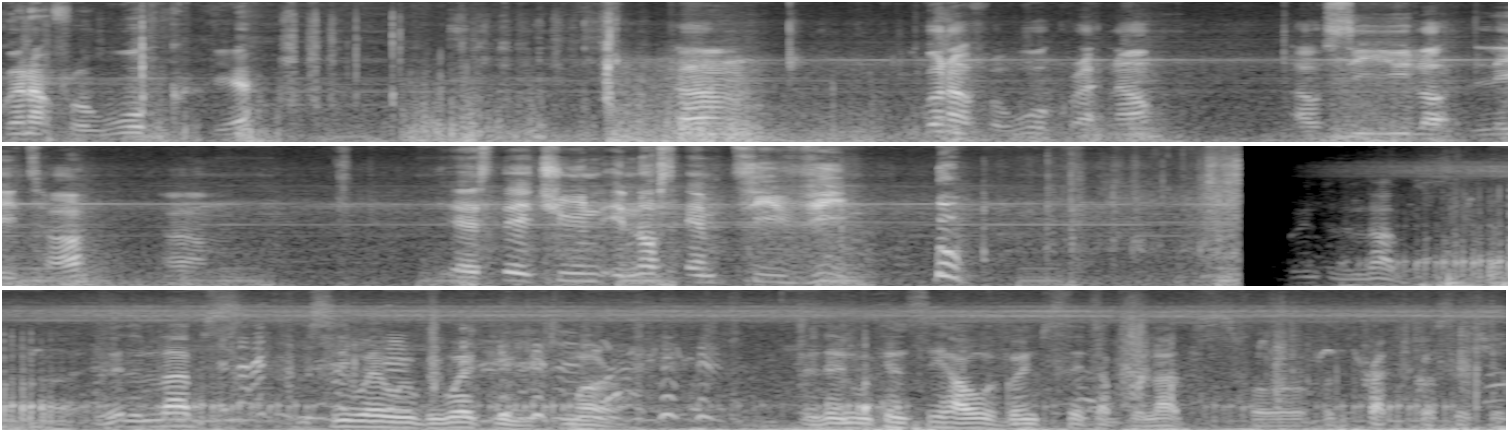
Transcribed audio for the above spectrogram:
Going out for a walk. Yeah. Um, we're going out for a walk right now. I'll see you lot later. Um, yeah, stay tuned. Innoss MTV. Boop. the labs. Uh, the labs, we see where we'll be working tomorrow. And then we can see how we're going to set up the labs for, for the practical session.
